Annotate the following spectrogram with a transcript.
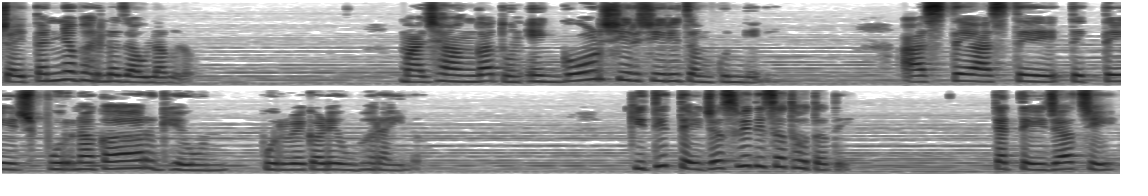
चैतन्य भरलं जाऊ लागलं. माझ्या अंगातून एक गोड शिरशिरी चमकून गेली. आस्ते आस्ते ते तेज पूर्णाकार घेऊन पूर्वेकडे उभं राहिलं. किती तेजस्वी दिसत होतं ते. त्या तेजाचे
